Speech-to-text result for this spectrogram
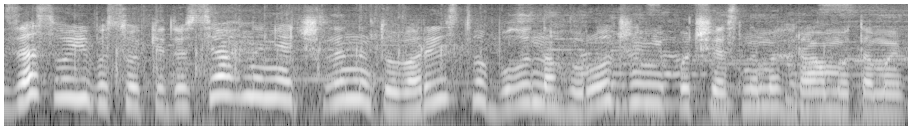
За свої високі досягнення члени товариства були нагороджені почесними грамотами.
